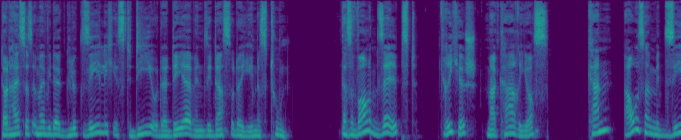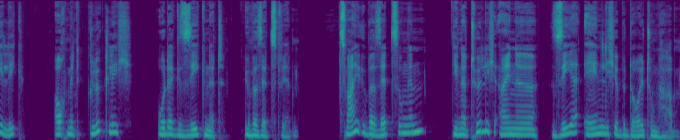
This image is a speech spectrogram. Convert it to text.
Dort heißt es immer wieder, glückselig ist die oder der, wenn sie das oder jenes tun. Das Wort selbst, griechisch Makarios, kann außer mit selig auch mit glücklich oder gesegnet übersetzt werden. Zwei Übersetzungen, die natürlich eine sehr ähnliche Bedeutung haben,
